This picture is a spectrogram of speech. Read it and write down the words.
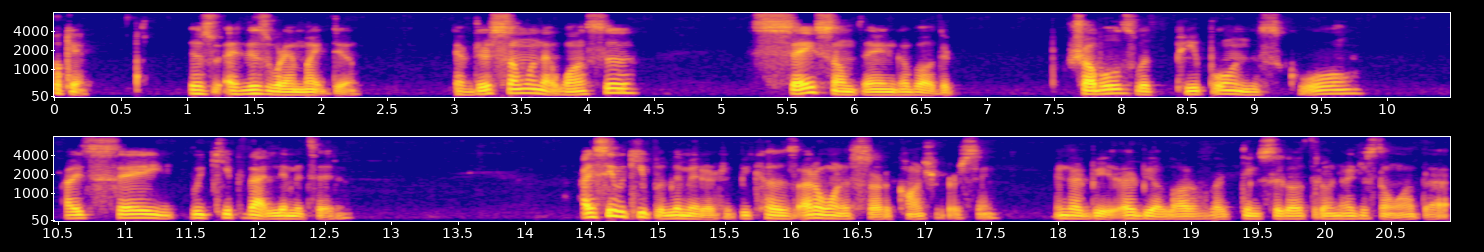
Okay, this this is what I might do. If there's someone that wants to say something about their troubles with people in the school, I say we keep that limited. I say we keep it limited because I don't want to start a controversy, and there'd be there'd be a lot of like things to go through, and I just don't want that.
